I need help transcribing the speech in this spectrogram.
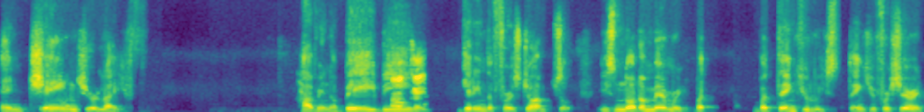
and change your life. Having a baby, Okay. getting the first job. So it's not a memory, but but thank you, Luis. Thank you for sharing.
